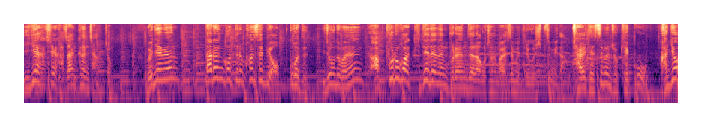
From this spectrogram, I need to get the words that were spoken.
이게 사실 가장 큰 장점. 왜냐면 다른 것들은 컨셉이 없거든. 이 정도면은 앞으로가 기대되는 브랜드라고 저는 말씀을 드리고 싶습니다. 잘 됐으면 좋겠고 가격이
